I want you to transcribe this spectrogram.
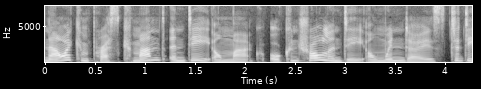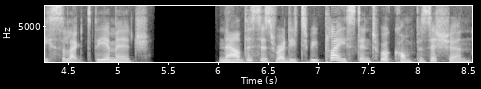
Now I can press Command and D on Mac or Control and D on Windows to deselect the image. Now this is ready to be placed into a composition.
